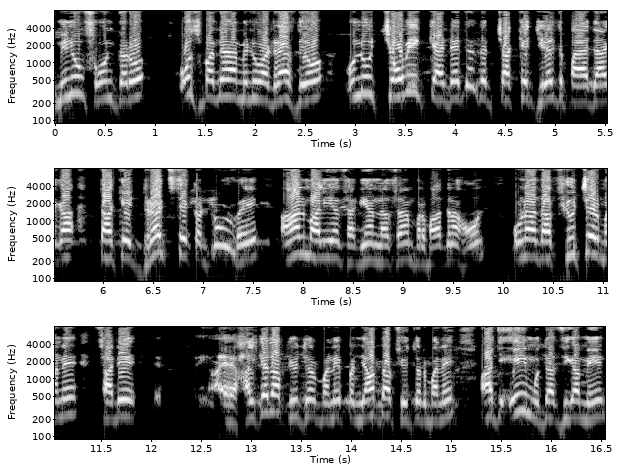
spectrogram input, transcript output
ਮੈਨੂੰ ਫੋਨ ਕਰੋ ਉਸ ਬੰਦੇ ਦਾ ਮੈਨੂੰ ਐਡਰੈਸ ਦਿਓ। ਉਹਨੂੰ 24 ਘੰਟੇ ਦੇ ਅੰਦਰ ਚੱਕ ਕੇ ਜੇਲ੍ਹ 'ਚ ਪਾਇਆ ਜਾਏਗਾ ਤਾਂ ਕਿ ਡਰੱਗਸ ਤੇ ਕੰਟਰੋਲ ਹੋਏ, ਆਉਣ ਵਾਲੀਆਂ ਸਾਡੀਆਂ ਨਸਲਾਂ ਬਰਬਾਦ ਨਾ ਹੋਣ। ਉਹਨਾਂ ਦਾ ਫਿਊਚਰ ਬਣੇ, ਸਾਡੇ ਹਲਕੇ ਦਾ ਫਿਊਚਰ ਬਣੇ, ਪੰਜਾਬ ਦਾ ਫਿਊਚਰ ਬਣੇ। ਅੱਜ ਇਹ ਮੁੱਦਾ ਸੀਗਾ ਮੇਨ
